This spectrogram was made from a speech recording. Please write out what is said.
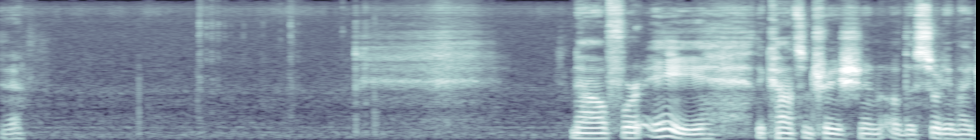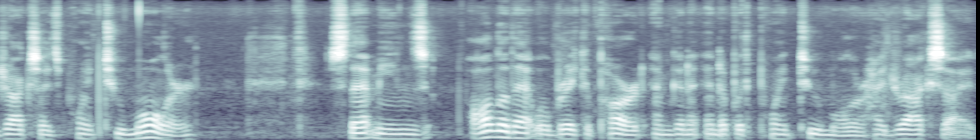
Yeah. Now for A, the concentration of the sodium hydroxide is 0.2 molar, so that means all of that will break apart. I'm going to end up with 0.2 molar hydroxide.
